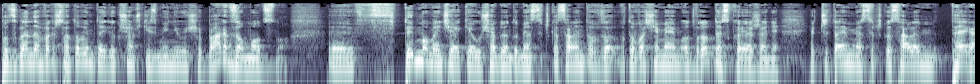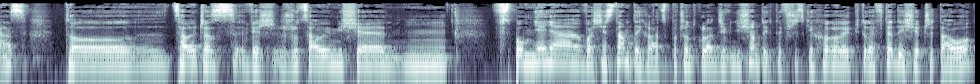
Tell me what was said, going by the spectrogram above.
pod względem warsztatowym te jego książki zmieniły się bardzo mocno. W tym momencie momencie, jak ja usiadłem do miasteczka Salem, to, to właśnie miałem odwrotne skojarzenie. Jak czytałem miasteczko Salem teraz, to e, cały czas, wiesz, rzucały mi się... Mm, wspomnienia właśnie z tamtych lat, z początku lat 90., te wszystkie horrory, które wtedy się czytało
